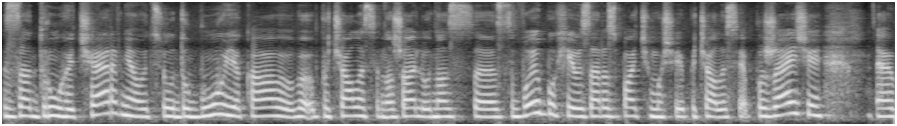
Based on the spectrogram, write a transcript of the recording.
за 2 червня. Оцю добу, яка е, почалася, на жаль, у нас е, з вибухів. Зараз бачимо, що і почалися пожежі. Е,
